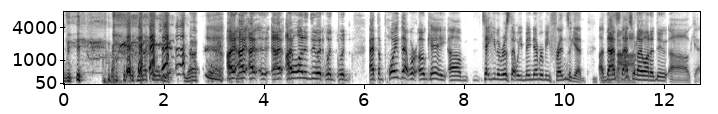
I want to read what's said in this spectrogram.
No. I, I I I want to do it when when at the point that we're okay um taking the risk that we may never be friends again. Uh, that's that's what I want to do. Oh, okay.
